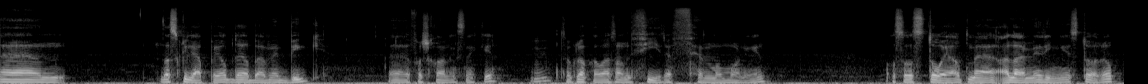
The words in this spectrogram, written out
Ehm, da skulle jeg på jobb. Da jobba jeg med bygg. Uh, forskalingssnekker. Mm. Så klokka var sånn fire-fem om morgenen. Og så står jeg opp med alarmen ringer, står opp.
